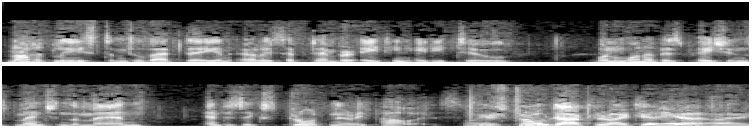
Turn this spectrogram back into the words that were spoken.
not at least until that day in early September 1882, when one of his patients mentioned the man and his extraordinary powers. Well, it's true, Doctor, I tell you. I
